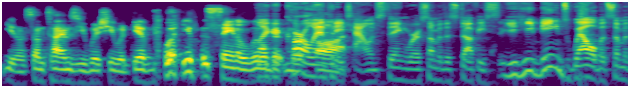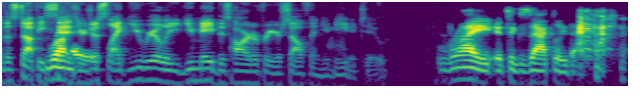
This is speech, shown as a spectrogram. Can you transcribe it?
you know, sometimes you wish he would give what he was saying a little like a Karl Anthony thought. Towns thing, where some of the stuff he he means well, but some of the stuff he says, you're just like, you really you made this harder for yourself than you needed to. Right. It's exactly that.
